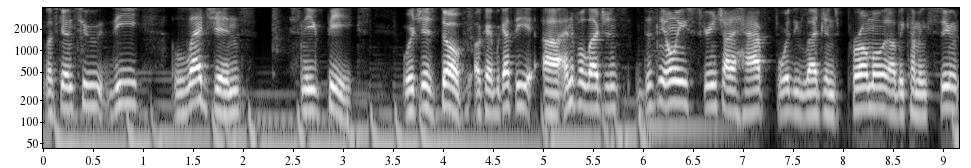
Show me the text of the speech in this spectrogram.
let's get into the Legends sneak peeks, which is dope. Okay, we got the uh, NFL Legends. This is the only screenshot I have for the Legends promo that'll be coming soon.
